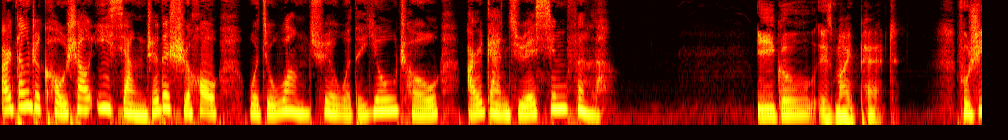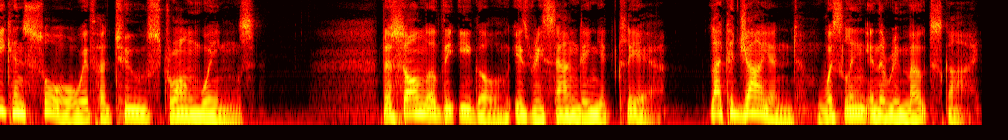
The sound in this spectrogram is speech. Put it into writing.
而当这口哨一响着的时候，我就忘却我的忧愁，而感觉兴奋了。 Eagle is my pet, for she can soar with her two strong wings. The song of the eagle is resounding yet clear, like a giant whistling in the remote sky.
